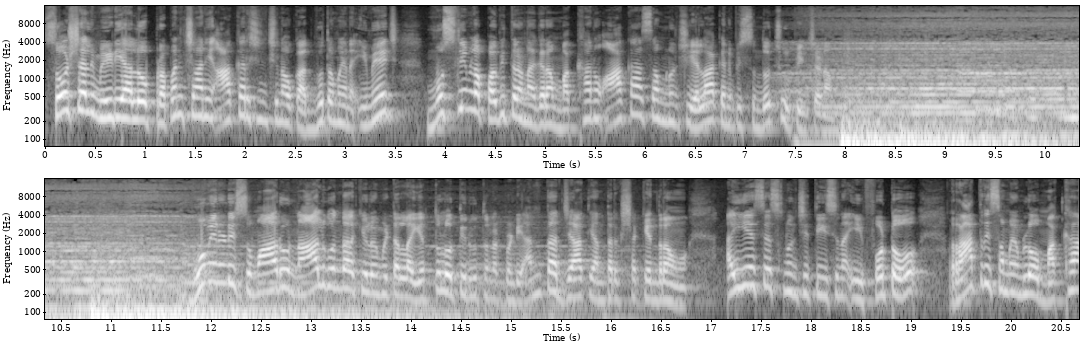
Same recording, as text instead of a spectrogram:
సోషల్ మీడియాలో ప్రపంచాన్ని ఆకర్షించిన ఒక అద్భుతమైన ఇమేజ్ ముస్లింల పవిత్ర నగరం మక్కాను ఆకాశం నుంచి ఎలా కనిపిస్తుందో చూపించడం. భూమి నుండి సుమారు నాలుగు వందల కిలోమీటర్ల ఎత్తులో తిరుగుతున్నటువంటి అంతర్జాతీయ అంతరిక్ష కేంద్రం ఐఎస్ఎస్ నుంచి తీసిన ఈ ఫోటో రాత్రి సమయంలో మక్కా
